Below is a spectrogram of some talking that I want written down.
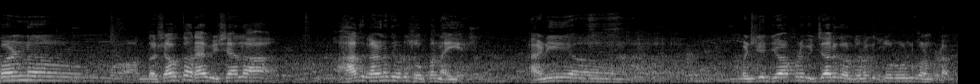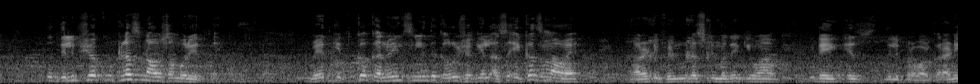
पण दशावतार ह्या विषयाला हात घालणं तेवढं सोपं नाही आहे आणि म्हणजे जेव्हा आपण विचार करतो ना की तो रोल कोण करणार तर दिलीपशिवाय कुठलंच नाव समोर येत नाही. म्हणजे इतकं कन्व्हिन्सिंगली ते करू शकेल असं एकच नाव आहे मराठी फिल्म इंडस्ट्रीमध्ये किंवा कुठे इज दिलीप प्रभावळकर आणि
